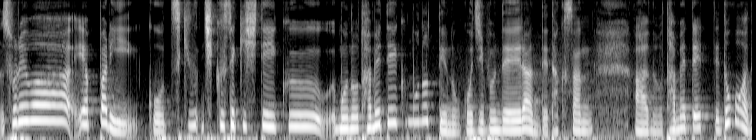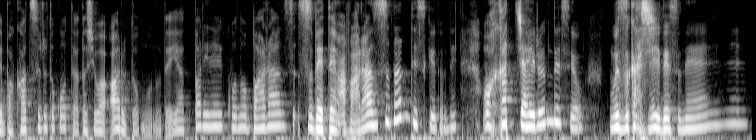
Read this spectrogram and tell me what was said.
それはやっぱりこう蓄積していくもの貯めていくものっていうのをこう自分で選んでたくさんあの貯めてってどこかで爆発するとこって私はあると思うのでやっぱりねこのバランス全てはバランスなんですけどね分かっちゃいるんですよ難しいですね。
